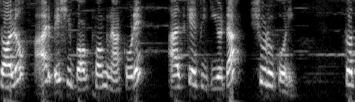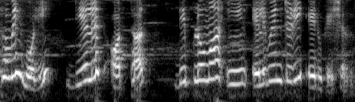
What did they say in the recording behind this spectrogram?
চলো আর বেশি বকবক না করে আজকের ভিডিওটা শুরু করি। প্রথমেই বলি, ডিএলএড অর্থাৎ ডিপ্লোমা ইন এলিমেন্টারি এডুকেশনস।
